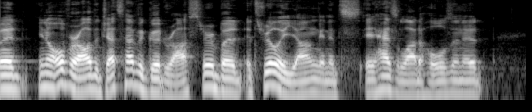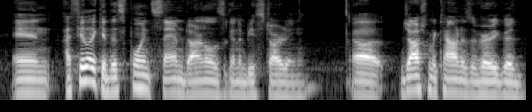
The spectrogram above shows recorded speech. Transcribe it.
But, you know, overall the Jets have a good roster, but it's really young and it's it has a lot of holes in it. And I feel like at this point Sam Darnold is going to be starting. Uh, Josh McCown is a very good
